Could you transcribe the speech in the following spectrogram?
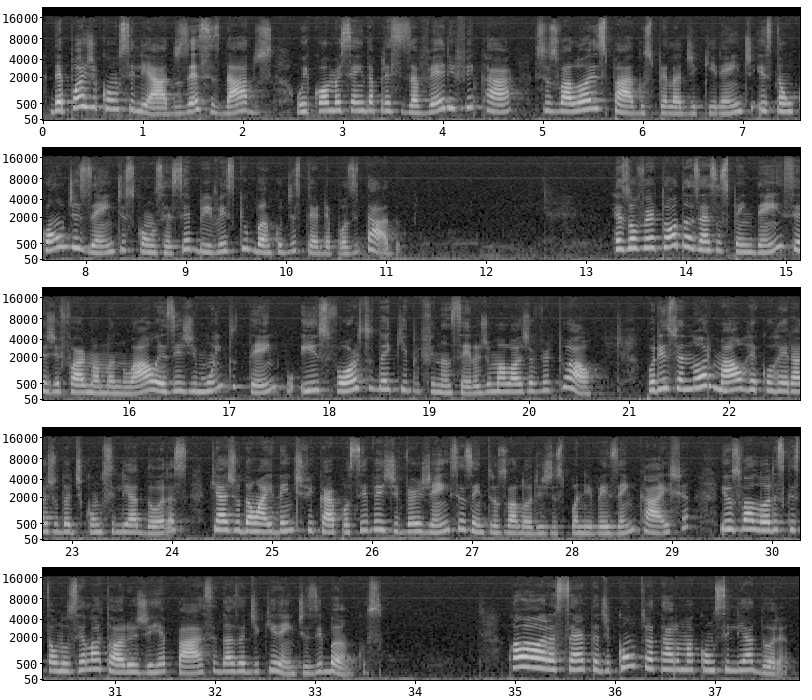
Depois de conciliados esses dados, o e-commerce ainda precisa verificar se os valores pagos pela adquirente estão condizentes com os recebíveis que o banco diz ter depositado. Resolver todas essas pendências de forma manual exige muito tempo e esforço da equipe financeira de uma loja virtual. Por isso, é normal recorrer à ajuda de conciliadoras que ajudam a identificar possíveis divergências entre os valores disponíveis em caixa e os valores que estão nos relatórios de repasse das adquirentes e bancos. Qual a hora certa de contratar uma conciliadora?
